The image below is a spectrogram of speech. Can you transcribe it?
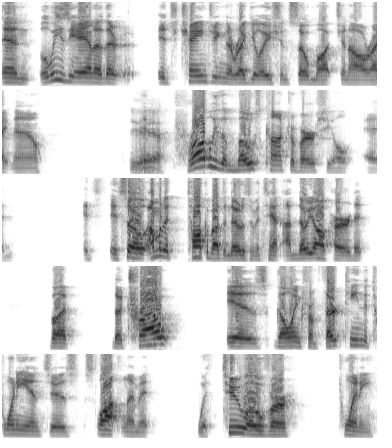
in Louisiana, there it's changing the regulations so much and all right now. yeah, And probably the most controversial, and it's it's so I'm going to talk about the notice of intent. I know y'all have heard it, but the trout is going from 13 to 20 inches slot limit with two over 20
